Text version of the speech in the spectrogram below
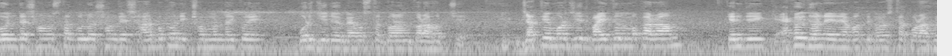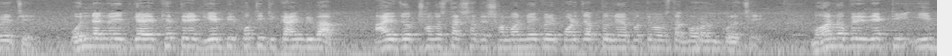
গোয়েন্দা সংস্থাগুলোর সঙ্গে সার্বক্ষণিক সমন্বয় করে প্রয়োজনীয় ব্যবস্থা গ্রহণ করা হচ্ছে। জাতীয় মসজিদ বাইদুল মোকাররম কেন্দ্রিক একই ধরনের নিরাপত্তা ব্যবস্থা করা হয়েছে। অন্যান্য ঈদগাহের ক্ষেত্রে ডিএমপির প্রতিটি ক্রাইম বিভাগ, আয়োজক সংস্থার সাথে সমন্বয় করে পর্যাপ্ত নিরাপত্তা ব্যবস্থা গ্রহণ করেছে। মহানগরীর একটি ঈদ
